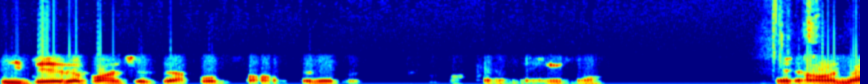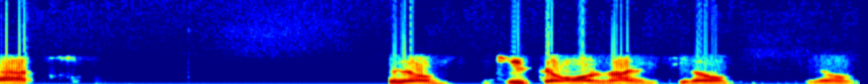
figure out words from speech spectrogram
he did a bunch of Zeppelin songs, and it was fucking amazing. You know, and that's you know, keep going, right? If you don't you don't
